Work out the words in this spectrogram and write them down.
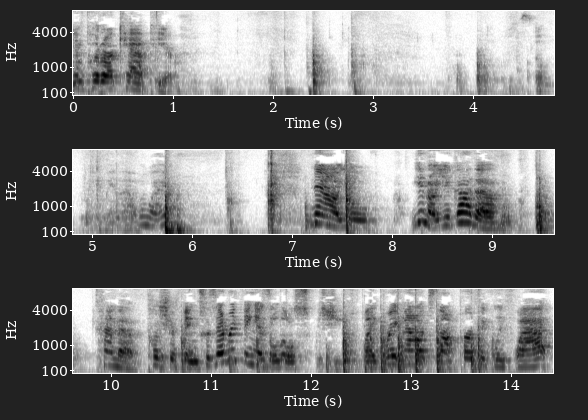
And put our cap here. So, get me out of the way. Now you'll, you know, you gotta kind of push your things because everything is a little squishy. Like right now it's not perfectly flat,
